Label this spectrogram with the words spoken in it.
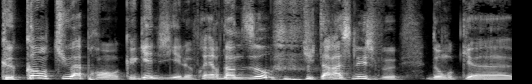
que quand tu apprends que Genji est le frère d'Anzo, tu t'arraches les cheveux. Donc, euh,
